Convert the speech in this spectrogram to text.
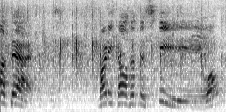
About that? Marty calls it the ski waltz.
